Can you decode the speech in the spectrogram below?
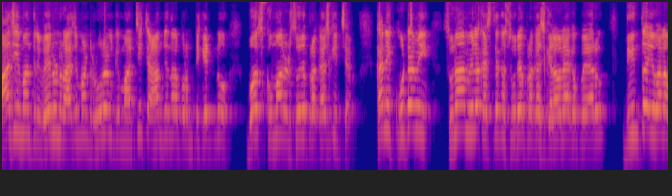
మాజీ మంత్రి వేణును రాజమండ్రి రూరల్కి మార్చి రామచంద్రపురం టికెట్ను బోస్ కుమారుడు సూర్యప్రకాష్కి ఇచ్చారు. కానీ కూటమి సునామీలో ఖచ్చితంగా సూర్యప్రకాష్ గెలవలేకపోయారు. దీంతో ఇవాళ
